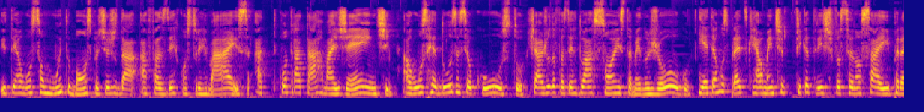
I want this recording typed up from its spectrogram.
e tem alguns que são muito bons para te ajudar a fazer construir mais, a contratar mais gente, alguns reduzem seu custo, te ajuda a fazer doações também no jogo. E aí tem alguns prédios que realmente fica triste você não sair para,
